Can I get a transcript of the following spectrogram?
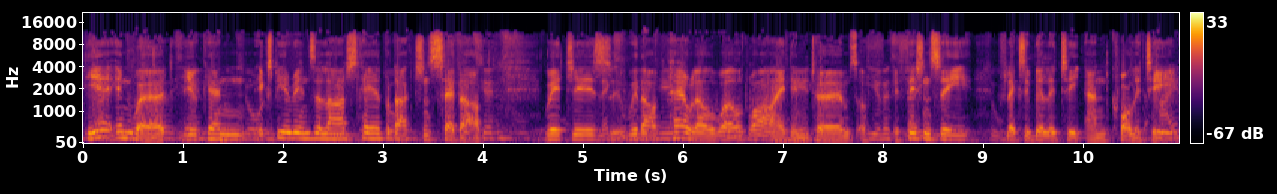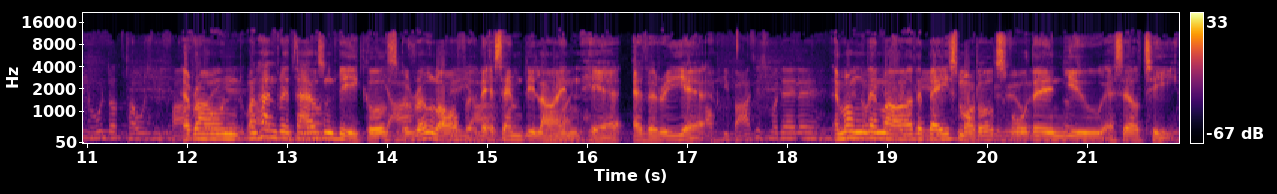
Here in Wörth, you can experience a large-scale production setup, which is without parallel worldwide in terms of efficiency, flexibility, and quality. Around 100,000 vehicles roll off the assembly line here every year. Among them are the base models for the new SLT.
